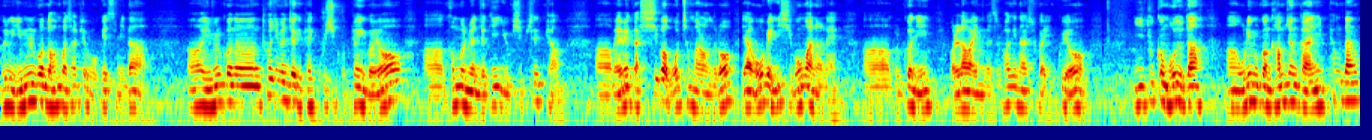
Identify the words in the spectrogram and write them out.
그리고 이 물건도 한번 살펴보겠습니다. 어, 이 물건은 토지 면적이 199평이고요. 어, 건물 면적이 67평. 어, 매매가 10억 5천만 원으로 약 525만 원에 어, 물건이 올라와 있는 것을 확인할 수가 있고요. 이 두 건 모두 다 어, 우리 물건 감정가인 평당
